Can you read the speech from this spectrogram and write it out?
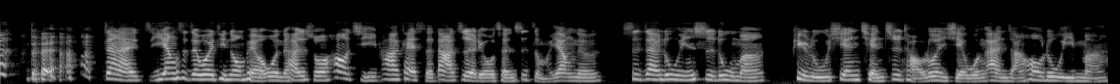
对啊，再来一样是这位听众朋友问的，他是说好奇 Podcast 的大致的流程是怎么样呢？是在录音室录吗？譬如先前置讨论、写文案，然后录音吗？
